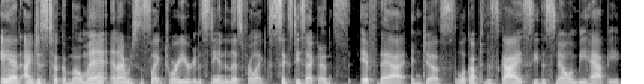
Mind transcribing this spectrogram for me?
And I just took a moment and I was just like, Tori, you're going to stand in this for like 60 seconds, if that, and just look up to the sky, see the snow, and be happy.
